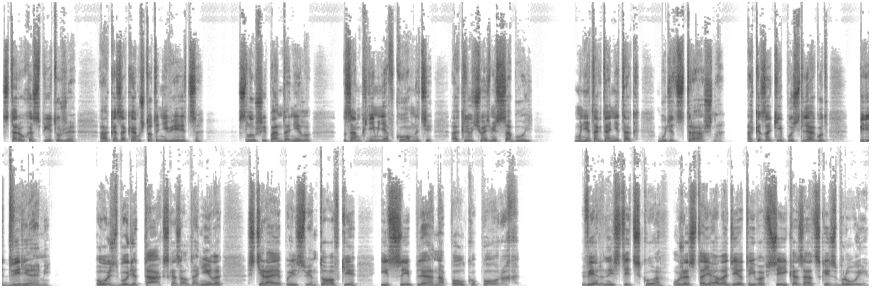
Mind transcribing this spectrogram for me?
Старуха спит уже, а казакам что-то не верится. Слушай, пан Данилу, замкни меня в комнате, а ключ возьми с собой. Мне тогда не так будет страшно. А казаки пусть лягут перед дверями». «Пусть будет так», — сказал Данила, стирая пыль с винтовки и сыпля на полку порох. Верный Стецко уже стоял одетый во всей казацкой сбруи.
